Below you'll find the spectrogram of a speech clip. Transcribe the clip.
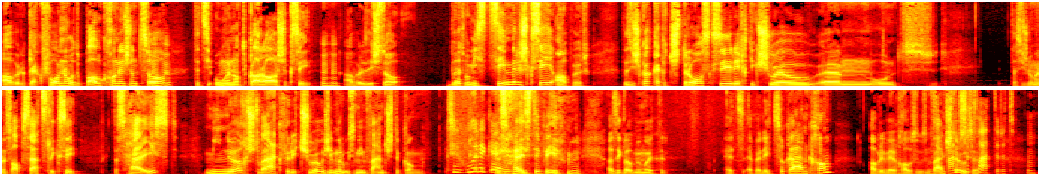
aber gegen vorne, wo der Balkon ist und so, dort sind unten noch die Garagen gewesen. Aber es ist so, dort, wo mein Zimmer ist gewesen, aber, das ist gerade gegen die Strasse gewesen, Richtung Schule, ähm, und das ist nur ein Absätzchen gewesen. Das heisst, mein nächster Weg für die Schule ist immer aus meinem Fenster gegangen. Das ist hure geil. Das heisst, ich bin immer, also ich glaube, meine Mutter hat es eben nicht so gern gehabt, aber ich bin einfach alles aus dem Aus dem Fenster raus. geklettert. Hm.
